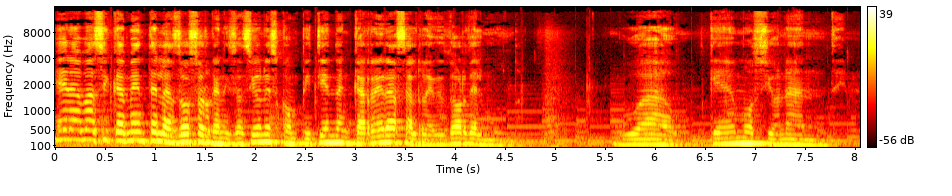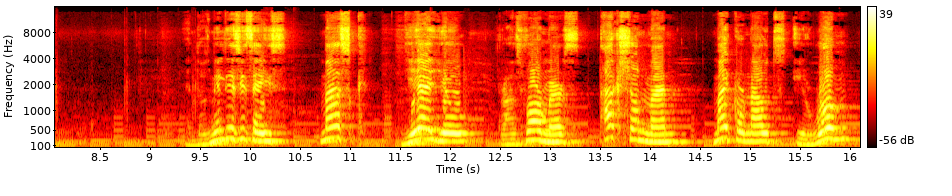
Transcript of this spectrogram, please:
era básicamente las dos organizaciones compitiendo en carreras alrededor del mundo. ¡Wow! ¡Qué emocionante! En 2016, Mask, G.I. Transformers, Action Man, Micronauts y ROM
